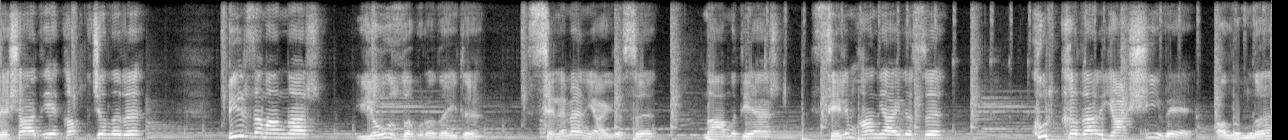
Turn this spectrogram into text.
Reşadiye kaplıcaları bir zamanlar Yavuz da buradaydı. Selemen Yaylası, namı diğer Selim Han Yaylası, Kurt kadar yahşi ve alımlı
